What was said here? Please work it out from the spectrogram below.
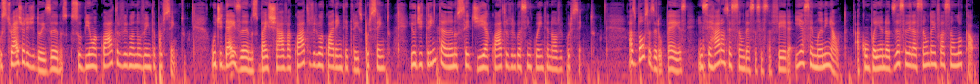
Os Treasury de dois anos subiam a 4,90%. O de 10 anos baixava a 4,43% e o de 30 anos cedia a 4,59%. As bolsas europeias encerraram a sessão desta sexta-feira e a semana em alta, acompanhando a desaceleração da inflação local.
